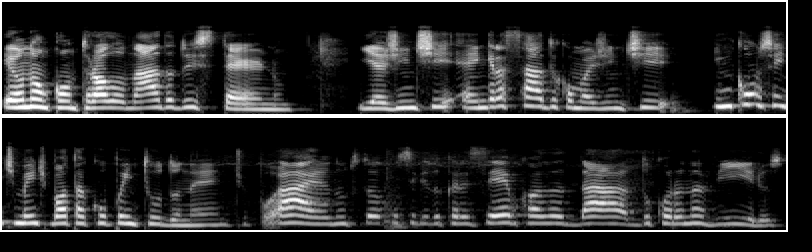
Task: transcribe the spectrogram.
Eu não controlo nada do externo. E a gente, é engraçado como a gente inconscientemente bota a culpa em tudo, né? Tipo, ah, eu não estou conseguindo crescer por causa da, do coronavírus.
